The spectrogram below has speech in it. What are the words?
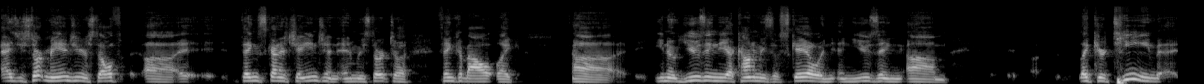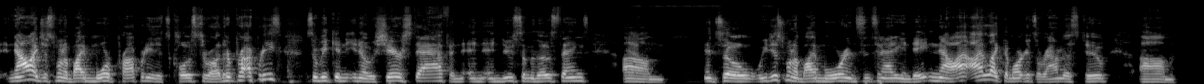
as you start managing yourself, uh, things kind of change, and and we start to think about like, uh, you know, using the economies of scale and, and using um, like your team now i just want to buy more property that's close to our other properties so we can you know share staff and and, and do some of those things um and so we just want to buy more in Cincinnati and Dayton. Now, I, I like the markets around us too. Um,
